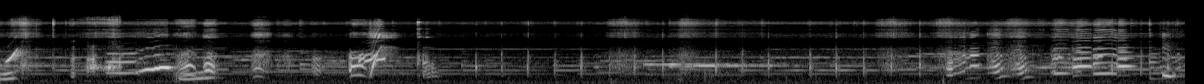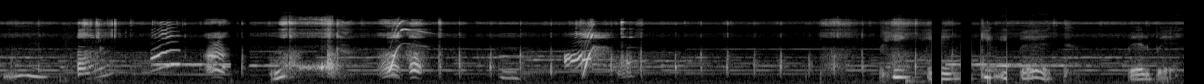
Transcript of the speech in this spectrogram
King and king in bed. Bed, bed.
